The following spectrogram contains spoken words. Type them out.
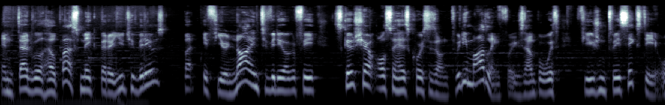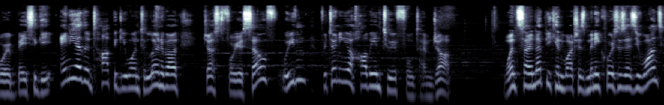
and that will help us make better YouTube videos but if you're not into videography, Skillshare also has courses on 3D modeling, for example with Fusion 360, or basically any other topic you want to learn about just for yourself, or even for turning your hobby into a full-time job. Once signed up, you can watch as many courses as you want,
